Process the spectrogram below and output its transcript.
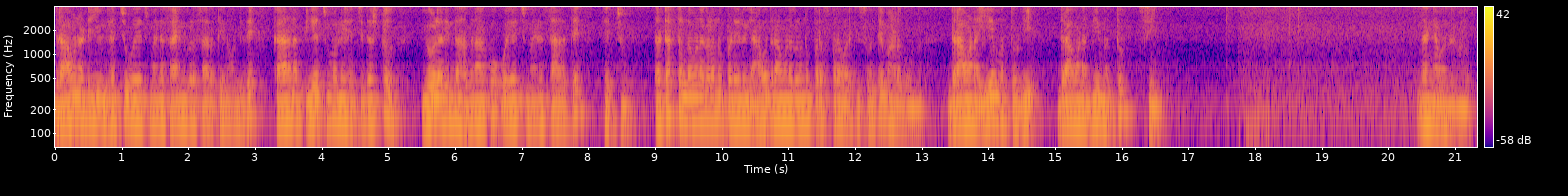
ದ್ರಾವಣ ಡಿಯು ಹೆಚ್ಚು ಒ ಎಚ್ ಮೈನಸ್ ಅಯಾನುಗಳ ಸಾರಥಿಯನ್ನು ಹೊಂದಿದೆ. ಕಾರಣ ಪಿ ಎಚ್ ಮೌಲ್ಯ ಹೆಚ್ಚಿದಷ್ಟು ಏಳರಿಂದ ಹದಿನಾಲ್ಕು ಒ ಎಚ್ ಮೈನಸ್ ಸಾರಥಿ ಹೆಚ್ಚು. ತಟಸ್ಥ ಲವಣಗಳನ್ನು ಪಡೆಯಲು ಯಾವ ದ್ರಾವಣಗಳನ್ನು ಪರಸ್ಪರ ವರ್ತಿಸುವಂತೆ ಮಾಡಬಹುದು? ದ್ರಾವಣ ಎ ಮತ್ತು ಡಿ ದ್ರಾವಣ ಬಿ ಮತ್ತು ಸಿ ಧನ್ಯವಾದಗಳು.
